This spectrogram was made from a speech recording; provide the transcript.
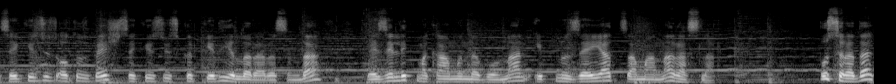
835-847 yılları arasında vezirlik makamında bulunan İbn-i Zeyyat zamanına rastlar. Bu sırada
